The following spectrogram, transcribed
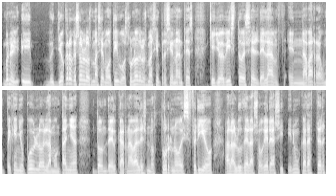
Bueno, y yo creo que son los más emotivos. Uno de los más impresionantes que yo he visto es el de Lanz, en Navarra, un pequeño pueblo en la montaña donde el carnaval es nocturno, es frío, a la luz de las hogueras y tiene un carácter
